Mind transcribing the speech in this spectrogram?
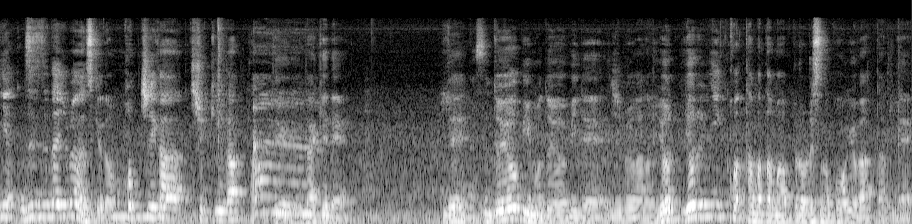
いや全然大丈夫なんですけど、うん。こっちが出勤があったっていうだけで。で土曜日も土曜日で自分あの夜夜にこたまたまプロレスの興行があったんで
